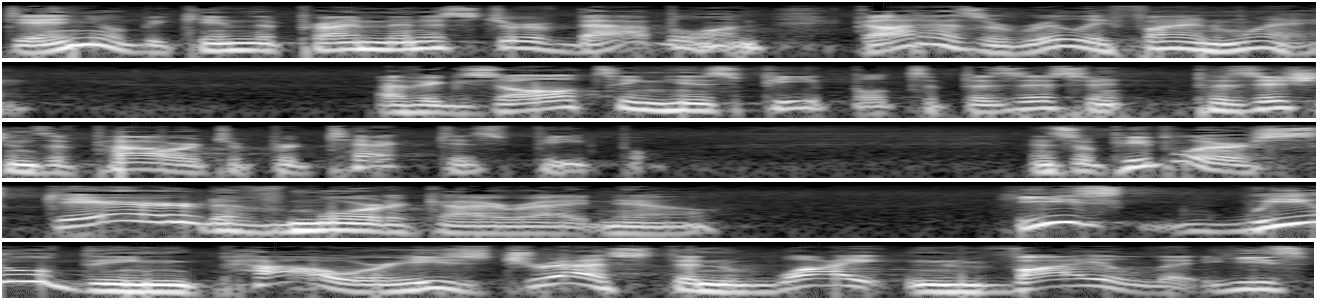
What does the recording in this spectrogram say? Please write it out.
Daniel became the prime minister of Babylon. God has a really fine way of exalting his people to position, positions of power to protect his people. And so people are scared of Mordecai right now. He's wielding power. He's dressed in white and violet. He's,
